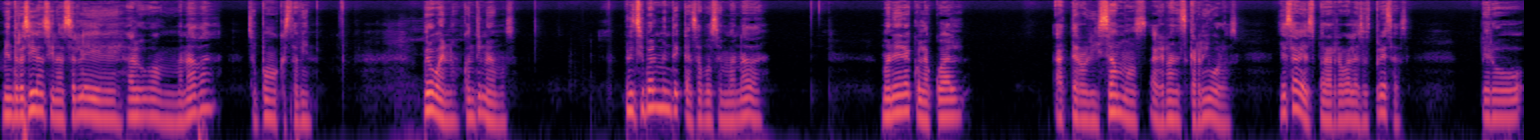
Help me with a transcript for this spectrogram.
mientras sigan sin hacerle algo a mi manada, supongo que está bien. Pero bueno, continuemos. Principalmente cazamos en manada, manera con la cual aterrorizamos a grandes carnívoros, ya sabes, para robar a sus presas. Pero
